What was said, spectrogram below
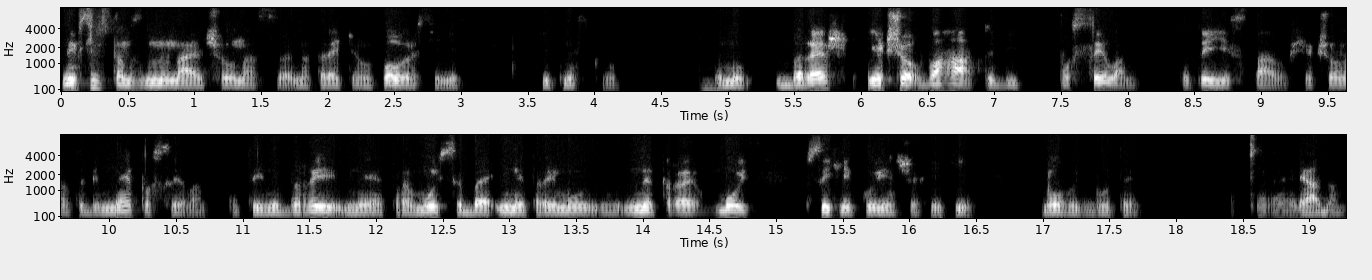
Не всі ж там знають, що у нас е, на третьому поверсі є фітнес-клуб. Тому береш, якщо вага тобі по силам, то ти її ставиш. Якщо вона тобі не по силам, то ти не бери, не травмуй себе і не травмуй, не травмуй психіку інших, які можуть бути е, рядом.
